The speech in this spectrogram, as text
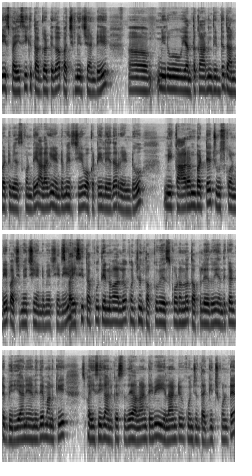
మీ స్పైసీకి తగ్గట్టుగా పచ్చిమిర్చి అండి. మీరు ఎంత కారం తింటే దాన్ని బట్టి వేసుకోండి. అలాగే ఎండుమిర్చి ఒకటి లేదా రెండు. మీ కారం బట్టే చూసుకోండి పచ్చిమిర్చి ఎండుమిర్చిని. స్పైసీ తక్కువ తిన్నవాళ్ళు కొంచెం తక్కువ వేసుకోవడంలో తప్పులేదు ఎందుకంటే బిర్యానీ అనేది మనకి స్పైసీగా అనిపిస్తుంది. అలాంటివి ఇలాంటివి కొంచెం తగ్గించుకుంటే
